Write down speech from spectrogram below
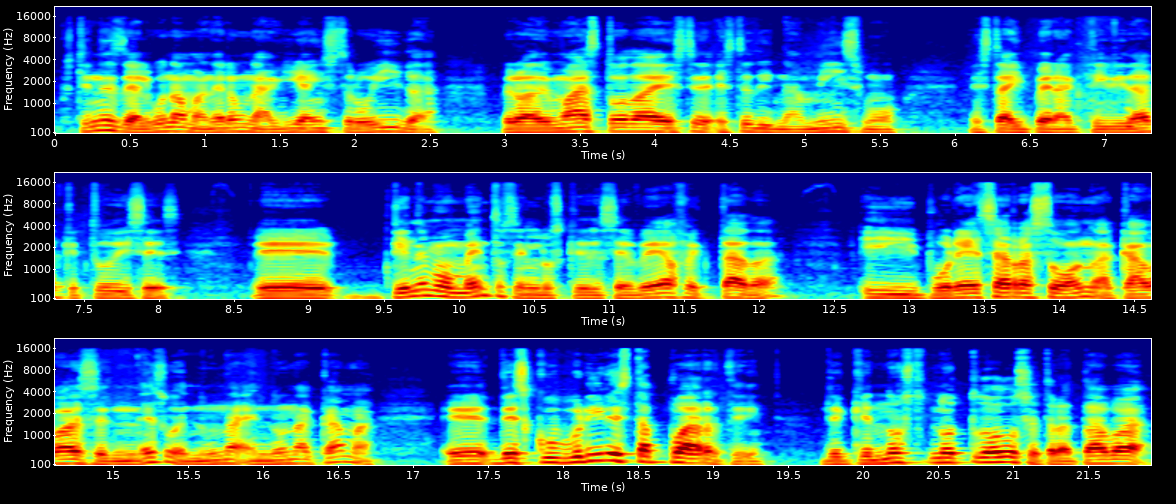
pues tienes de alguna manera una guía instruida, pero además todo este, este dinamismo, esta hiperactividad que tú dices, eh, tiene momentos en los que se ve afectada y por esa razón acabas en eso, en una, en una cama. Eh, descubrir esta parte de que no, no todo se trataba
